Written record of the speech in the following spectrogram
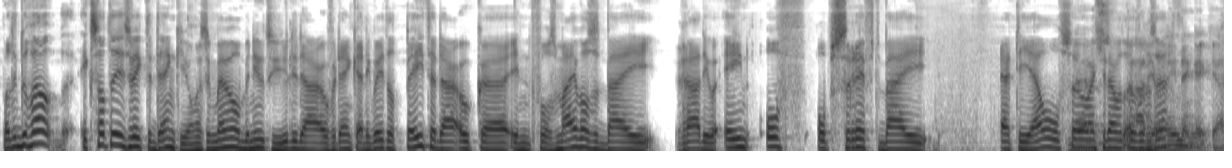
wat ik nog wel, ik zat deze week te denken, jongens. Ik ben wel benieuwd hoe jullie daarover denken. En ik weet dat Peter daar ook eh, in, volgens mij was het bij Radio 1 of op schrift bij RTL of zo. Had je daar wat over Radio gezegd? 1, denk ik, ja.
